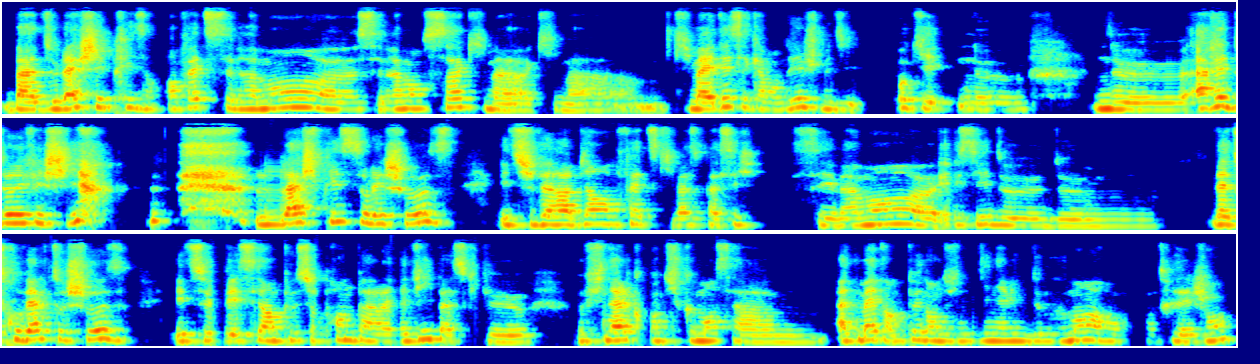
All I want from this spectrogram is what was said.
bah, de lâcher prise en fait c'est vraiment c'est vraiment ça qui m'a qui m'a qui m'a aidé c'est qu'à un je me dis ok, ne, arrête de réfléchir, lâche prise sur les choses et tu verras bien en fait ce qui va se passer. C'est vraiment euh, essayer de, d'être ouverte aux choses et de se laisser un peu surprendre par la vie parce que au final, quand tu commences à, te mettre un peu dans une dynamique de mouvement, à rencontrer des gens,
